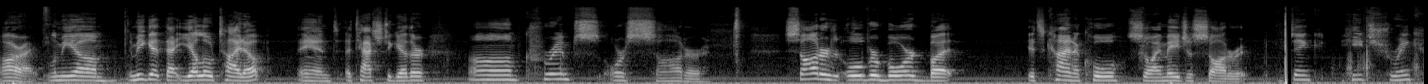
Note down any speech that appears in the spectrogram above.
All right, let me um, let me get that yellow tied up and attached together. Um, crimps or solder. Solder's overboard, but it's kind of cool, so I may just solder it. Sink heat shrink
